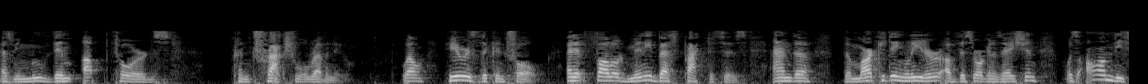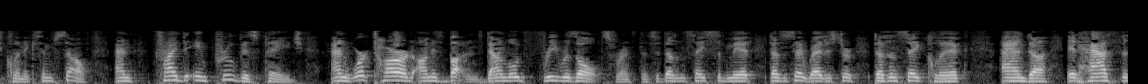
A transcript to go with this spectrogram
as we move them up towards contractual revenue? Well, here is the control. And it followed many best practices. And the, the marketing leader of this organization was on these clinics himself and tried to improve his page and worked hard on his buttons. Download free results, for instance. It doesn't say submit, doesn't say register, doesn't say click, and uh, it has the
